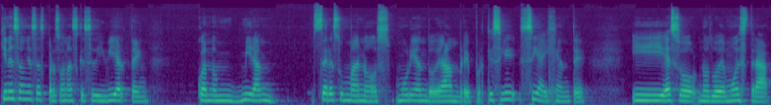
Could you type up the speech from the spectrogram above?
¿Quiénes son esas personas que se divierten cuando miran seres humanos muriendo de hambre? Porque sí, sí hay gente. Y eso nos lo demuestra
